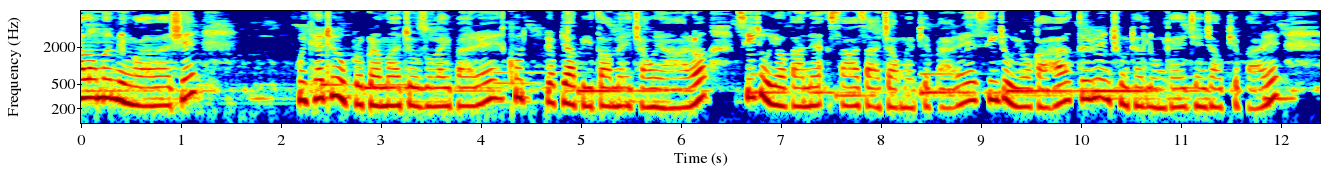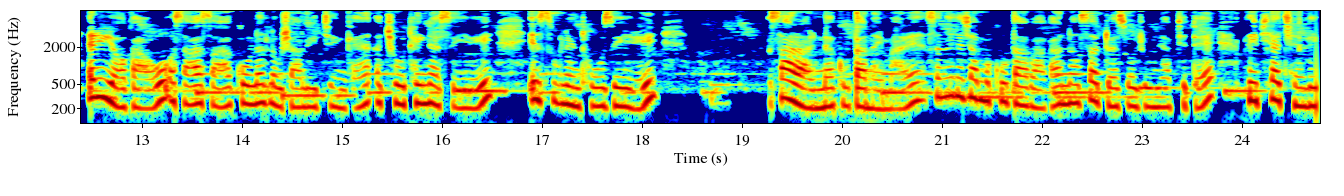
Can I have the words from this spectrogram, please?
အားလုံးပဲမင်္ဂလာပါရှင် WeCat 2 program မှာကြိုဆိုလိုက်ပါတယ်ခုပြောပြပေးသွားမယ့်အကြောင်းအရာကတော့စီးချိုယောဂနဲ့အစားအစာအကြောင်းပဲဖြစ်ပါတယ်စီးချိုယောဂဟာသွေးရင်းချိုတဲ့လွန်ခဲ့ခြင်းကြောင့်ဖြစ်ပါတယ်အဲ့ဒီယောဂကိုအစားအစာကိုလက်လှုပ်ရှားလေးခြင်းကအချိုထိန်းတဲ့ဆေးတွေအင်ဆူလင်ထိုးဆေးတွေအစရာတွေနဲ့ကုသနိုင်ပါတယ်။စနစ်တကျမကုသပါကနောက်ဆက်တွဲဆိုးကျိုးများဖြစ်တဲ့လေဖြတ်ခြင်း၊လေ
